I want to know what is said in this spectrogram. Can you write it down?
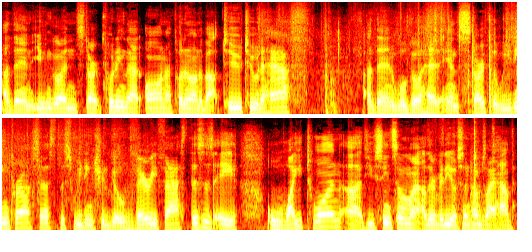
Uh, then you can go ahead and start putting that on. I put it on about two, two and a half. Uh, then we'll go ahead and start the weeding process. This weeding should go very fast. This is a white one. Uh, if you've seen some of my other videos, sometimes I have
